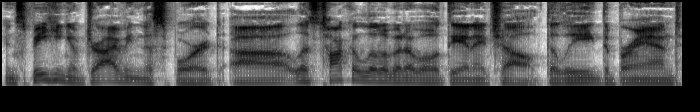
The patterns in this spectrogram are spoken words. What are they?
And speaking of driving the sport, uh, let's talk a little bit about the NHL, the league, the brand.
